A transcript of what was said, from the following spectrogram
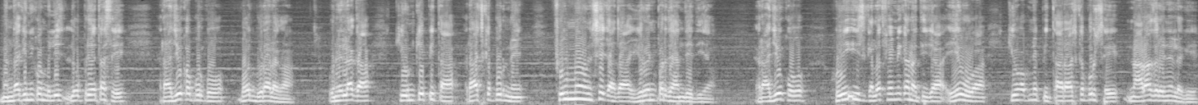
मंदाकिनी को मिली लोकप्रियता से राजीव कपूर को बहुत बुरा लगा। उन्हें लगा कि उनके पिता राज कपूर ने फ़िल्म में उनसे ज़्यादा हीरोइन पर ध्यान दे दिया। राजीव को हुई इस गलतफहमी का नतीजा ये हुआ कि वो अपने पिता राज कपूर से नाराज़ रहने लगे।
